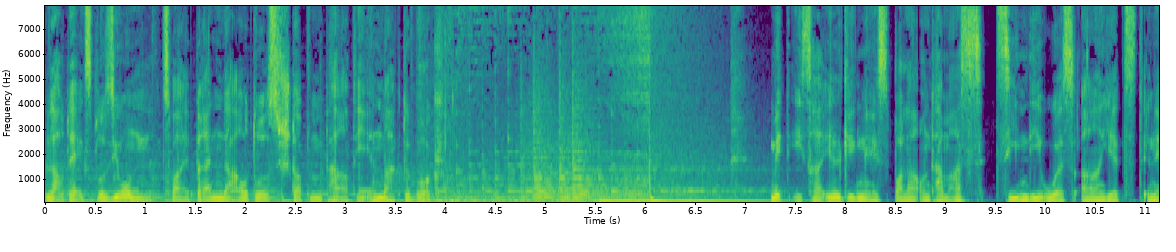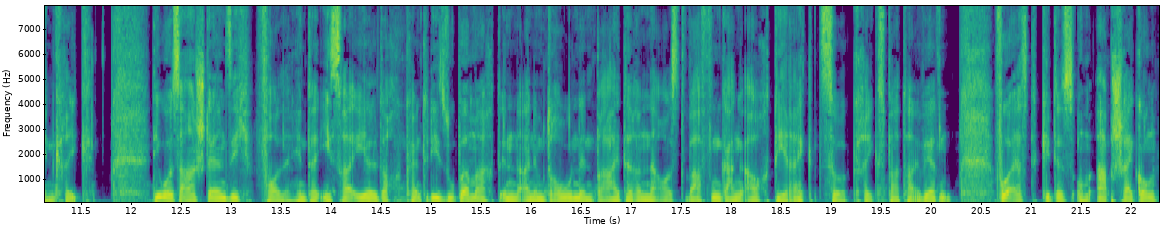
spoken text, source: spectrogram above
Laute Explosionen, zwei brennende Autos stoppen Party in Magdeburg. Mit Israel gegen Hisbollah und Hamas ziehen die USA jetzt in den Krieg. Die USA stellen sich voll hinter Israel, doch könnte die Supermacht in einem drohenden breiteren Nahost-Waffengang auch direkt zur Kriegspartei werden? Vorerst geht es um Abschreckung.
